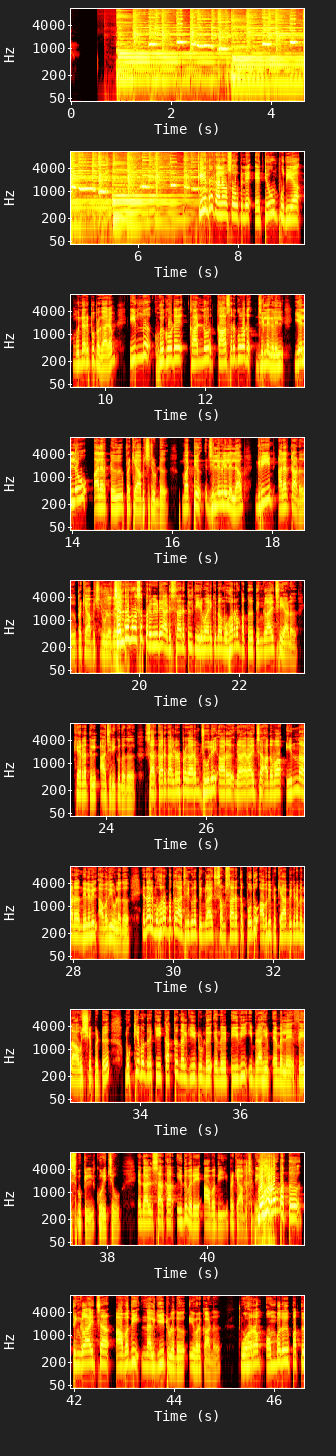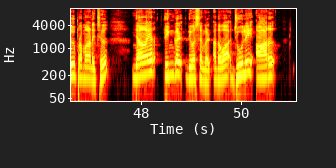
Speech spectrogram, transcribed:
കാലാവസ്ഥാ വകുപ്പിന്റെ ഏറ്റവും പുതിയ മുന്നറിയിപ്പ് പ്രകാരം ഇന്ന് കോഴിക്കോട് കണ്ണൂർ കാസർഗോഡ് ജില്ലകളിൽ യെല്ലോ അലർട്ട് പ്രഖ്യാപിച്ചിട്ടുണ്ട്. മറ്റ് ജില്ലകളിലെല്ലാം ഗ്രീൻ അലർട്ടാണ് പ്രഖ്യാപിച്ചിട്ടുള്ളത്. ചന്ദ്രമാസ പിറവിയുടെ അടിസ്ഥാനത്തിൽ തീരുമാനിക്കുന്ന മുഹറം പത്ത് തിങ്കളാഴ്ചയാണ് കേരളത്തിൽ ആചരിക്കുന്നത്. സർക്കാർ കലണ്ടർ പ്രകാരം ജൂലൈ ആറ് ഞായറാഴ്ച അഥവാ ഇന്നാണ് നിലവിൽ അവധിയുള്ളത്. എന്നാൽ മുഹറം പത്ത് ആചരിക്കുന്ന തിങ്കളാഴ്ച സംസ്ഥാനത്ത് പൊതു അവധി പ്രഖ്യാപിക്കണമെന്ന് ആവശ്യപ്പെട്ട് മുഖ്യമന്ത്രിക്ക് കത്ത് നൽകിയിട്ടുണ്ട് എന്ന് T V Ibrahim M L A ഫേസ്ബുക്കിൽ കുറിച്ചു. എന്നാൽ സർക്കാർ ഇതുവരെ അവധി പ്രഖ്യാപിച്ചിട്ടില്ല. മുഹറം പത്ത് തിങ്കളാഴ്ച അവധി നൽകിയിട്ടുള്ളത് ഇവർക്കാണ്. മുഹറം ഒമ്പത് പത്ത് പ്രമാണിച്ച് ഞായർ തിങ്കൾ ദിവസങ്ങൾ അഥവാ ജൂലൈ ആറ്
